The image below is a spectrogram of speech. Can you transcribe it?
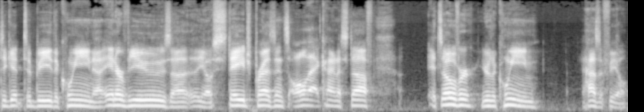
to get to be the queen. Uh, interviews, uh, you know, stage presence, all that kind of stuff. It's over. You're the queen. How's it feel?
